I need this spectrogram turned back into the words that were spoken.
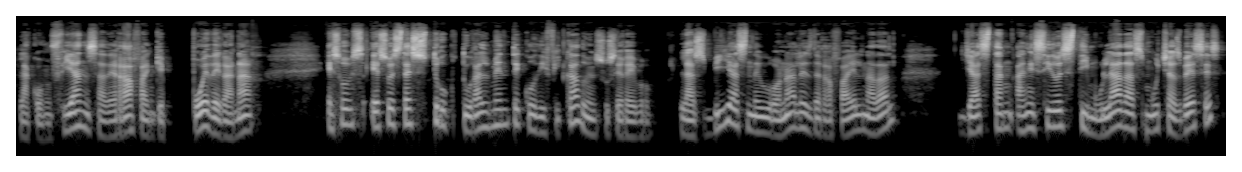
la confianza de Rafa en que puede ganar, eso, eso está estructuralmente codificado en su cerebro. Las vías neuronales de Rafael Nadal ya están, han sido estimuladas muchas veces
